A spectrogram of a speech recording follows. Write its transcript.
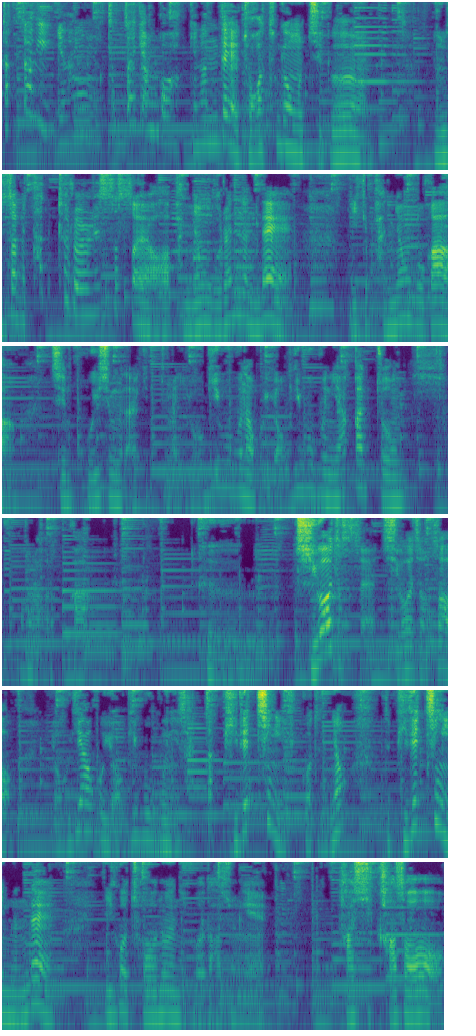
짝짝이긴 한, 짝짝이한 것 같긴 한데 저 같은 경우는 지금 눈썹에 타투를 했었어요. 반영구를 했는데 이게 반영구가 지금 보이시면 알겠지만 여기 부분하고 여기 부분이 약간 좀 뭐라 그럴까? 그 지워졌어요. 지워져서 여기하고 여기 부분이 살짝 비대칭이 있거든요. 근데 비대칭이 있는데 이거 저는 이거 나중에 다시 가서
